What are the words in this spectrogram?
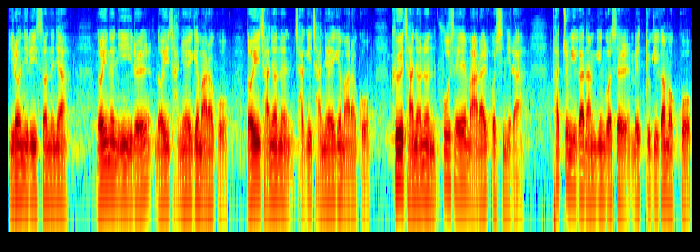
이런 일이 있었느냐 너희는 이 일을 너희 자녀에게 말하고 너희 자녀는 자기 자녀에게 말하고 그 자녀는 후세에 말할 것이니라 팥중이가 남긴 것을 메뚜기가 먹고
